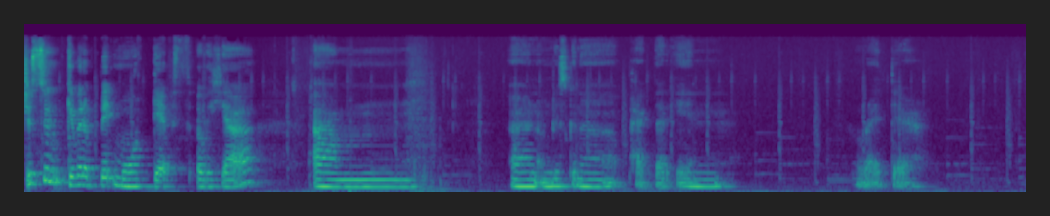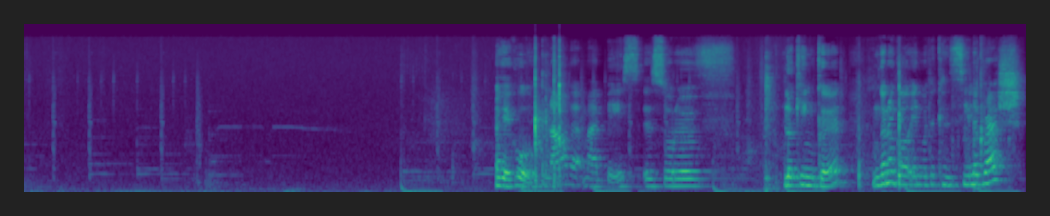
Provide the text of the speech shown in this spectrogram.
just to give it a bit more depth over here um, and I'm just gonna pack that in right there. Okay cool. Now that my base is sort of looking good I'm gonna go in with a concealer brush.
